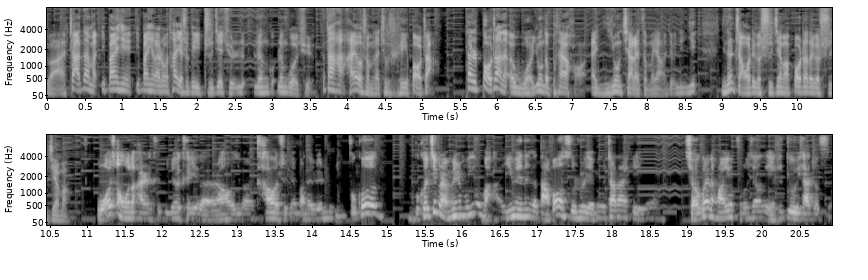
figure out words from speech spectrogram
对吧？炸弹嘛，一般性一般性来说，它也是可以直接去扔扔扔过去。那它还还有什么呢？就是可以爆炸。但是爆炸呢，呃，我用的不太好。哎，你用起来怎么样？就你你你能掌握这个时间吗？爆炸这个时间吗？我掌握的还是可比较可以的。然后一般卡好时间把它扔住。不过不过基本上没什么用吧，因为那个打 boss 的时候也没有炸弹可以用。小怪的话用普通箱子也是丢一下就死。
